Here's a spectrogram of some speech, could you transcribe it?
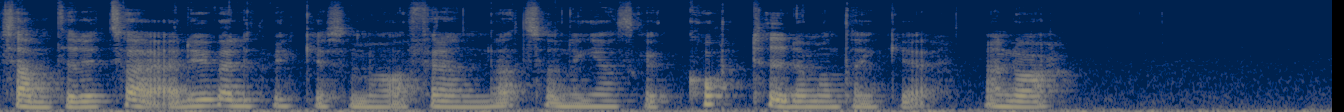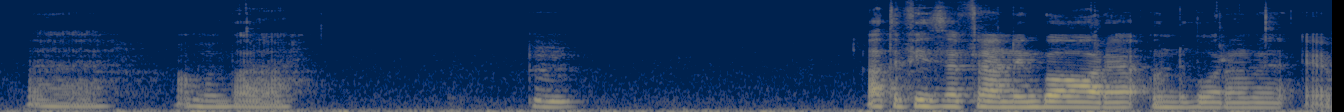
Samtidigt så är det ju väldigt mycket som har förändrats under ganska kort tid om man tänker ändå. Eh, om man bara... Mm. Att det finns en förändring bara under våran, eh,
